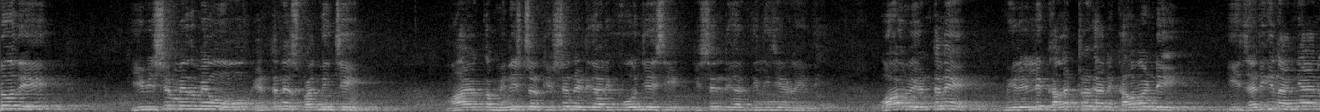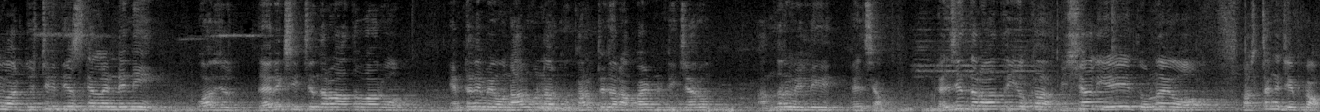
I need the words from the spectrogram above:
రెండోది ఈ విషయం మీద మేము వెంటనే స్పందించి మా యొక్క మినిస్టర్ కిషన్ రెడ్డి గారికి ఫోన్ చేసి కిషన్ రెడ్డి గారికి తెలియజేయడమైంది వారు వెంటనే మీరు వెళ్ళి కలెక్టర్ గారిని కలవండి ఈ జరిగిన అన్యాయాన్ని వారి దృష్టికి తీసుకెళ్ళండి అని వారు డైరెక్షన్ ఇచ్చిన తర్వాత వారు వెంటనే మేము నాలుగున్నరకు కలెక్టర్ గారు అపాయింట్మెంట్ ఇచ్చారు. అందరం వెళ్ళి కలిసాం కలిసిన తర్వాత ఈ యొక్క విషయాలు ఏ ఉన్నాయో స్పష్టంగా చెప్పాం.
